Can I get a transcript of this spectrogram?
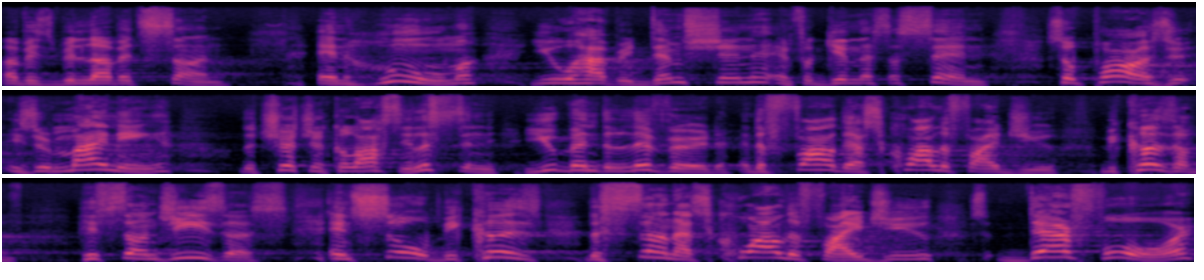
of his beloved Son, in whom you have redemption and forgiveness of sin. So, Paul is, reminding the church in Colossae listen, you've been delivered, and the Father has qualified you because of his son Jesus. And so, because the Son has qualified you, therefore,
